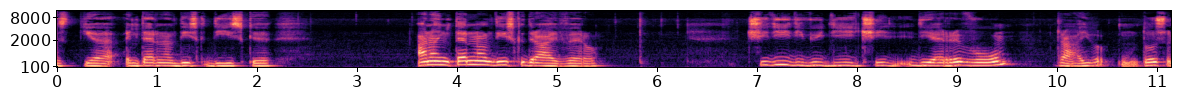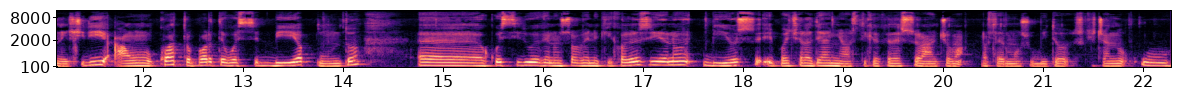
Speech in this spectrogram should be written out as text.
stia internal disk disk Ah no, internal disk drive, vero? CD, DVD, CDRV drive, appunto, sono il CD, ha un, quattro porte USB, appunto, eh, questi due che non so bene che cosa siano, BIOS e poi c'è la diagnostica che adesso lancio, ma la fermo subito schiacciando U.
